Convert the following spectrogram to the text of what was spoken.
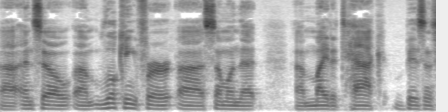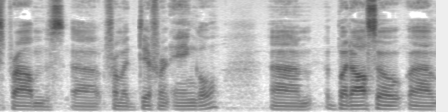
Uh, and so, um, looking for uh, someone that uh, might attack business problems uh, from a different angle, um, but also uh,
